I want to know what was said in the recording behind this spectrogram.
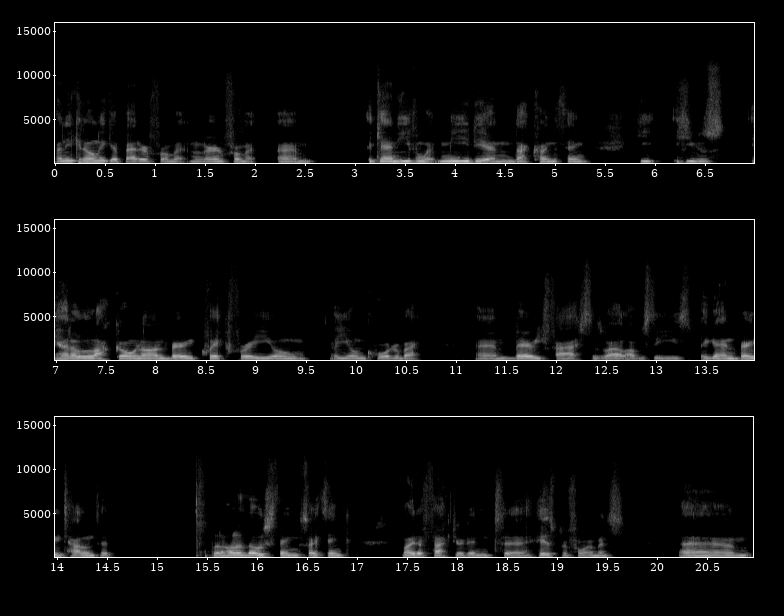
and he can only get better from it and learn from it. Um, again, even with media and that kind of thing, he he was he had a lot going on very quick for a young a young quarterback, and um, very fast as well. Obviously, he's again very talented. But all of those things, I think, might have factored into his performance. Um,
